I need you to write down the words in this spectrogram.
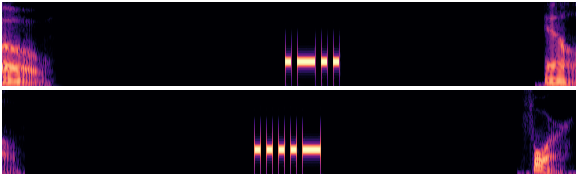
O. L. Four.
